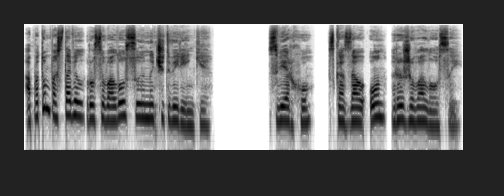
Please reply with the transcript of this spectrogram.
а потом поставил русоволосую на четвереньки. «Сверху», — сказал он рыжеволосой.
